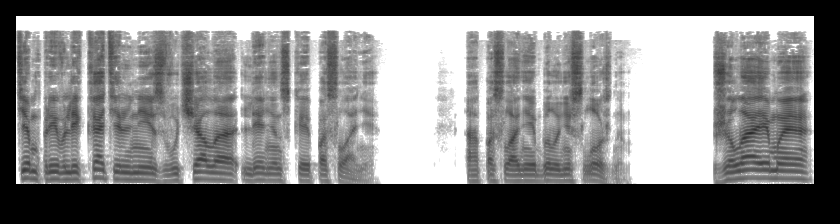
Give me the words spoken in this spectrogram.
тем привлекательнее звучало ленинское послание. А послание было несложным. Желаемое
